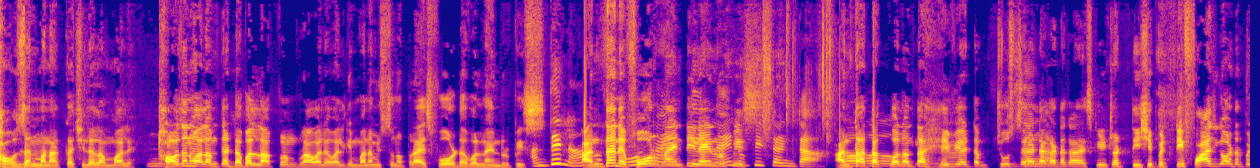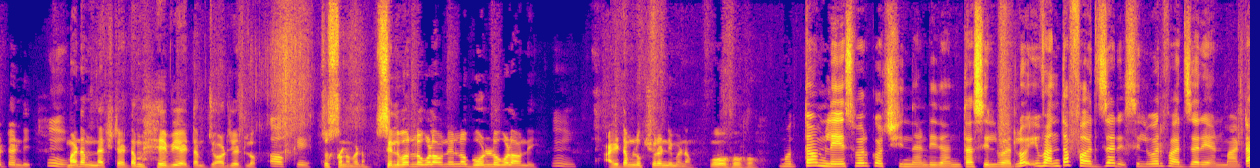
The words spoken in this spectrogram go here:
థౌసండ్ మన అక్క చిల్లలు అమ్మాలి. థౌసండ్ వాళ్ళు అమ్మితే డబల్ లాభం రావాలి వాళ్ళకి. మనం ఇస్తున్న price four double nine rupees అంతేనా? ఫోర్ నైన్టీ నైన్ రూపీస్ అంట. అంత తక్కువలో అంత హెవీ ఐటమ్ చూస్తేనే టకాటక స్క్రీన్ షాట్ తీసి పెట్టి ఫాస్ట్గా ఆర్డర్ పెట్టండి. Madam next item heavy item జార్జెట్లో. చూస్తున్నా మేడం సిల్వర్లో కూడా ఉన్నాయి గోల్డ్లో కూడా ఉన్నాయి. ఐటమ్ లుక్ చూడండి మేడం. ఓహోహో. మొత్తం లేస్ వర్క్ వచ్చిందండి ఇదంతా సిల్వర్లో. ఇవంతా ఫర్జరీ సిల్వర్ ఫర్జరీ అన్నమాట.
